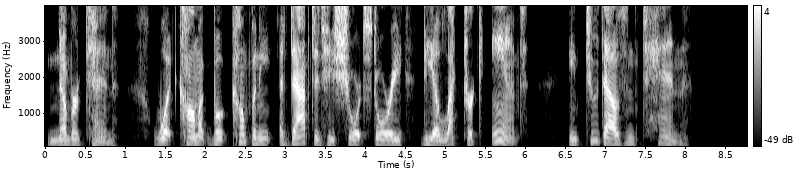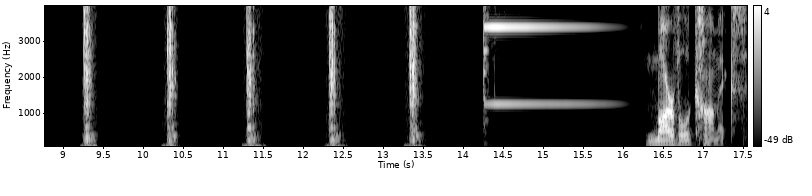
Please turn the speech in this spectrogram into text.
Number 10. What comic book company adapted his short story The Electric Ant in 2010? Marvel Comics.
